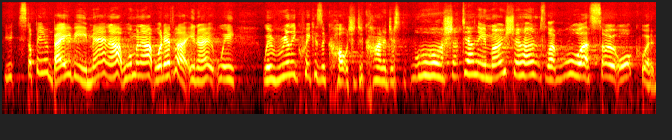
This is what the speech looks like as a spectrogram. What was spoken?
You, stop being a baby, man up, woman up, whatever. You know, we, we're really quick as a culture to kind of just, whoa, shut down the emotions, like, whoa, that's so awkward.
